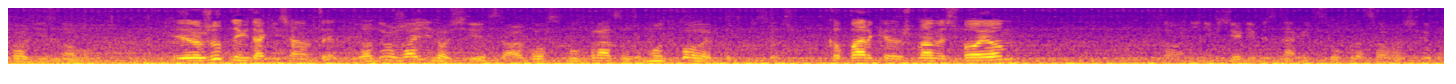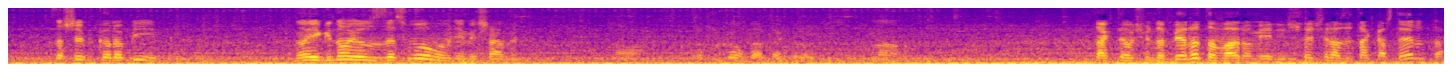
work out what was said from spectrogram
schodzi znowu. Rozrzutnik taki sam ten. Za duża ilość jest, albo współpracę z Młotkolem podpisać. Koparkę już mamy swoją. To oni nie chcieliby z nami współpracować chyba. Za szybko robimy. No i gnoju ze słomą nie mieszamy. No, to szkoda tak robić. No. Tak to byśmy dopiero towaru mieli. 6 razy taka sterta.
